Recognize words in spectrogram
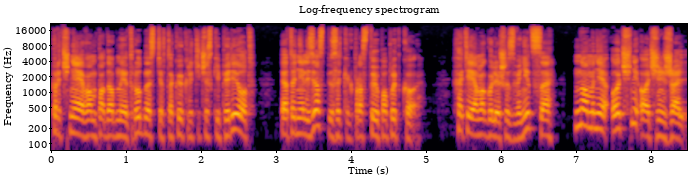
Причиняя вам подобные трудности в такой критический период, это нельзя списать как простую попытку. Хотя я могу лишь извиниться, но мне очень-очень жаль.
